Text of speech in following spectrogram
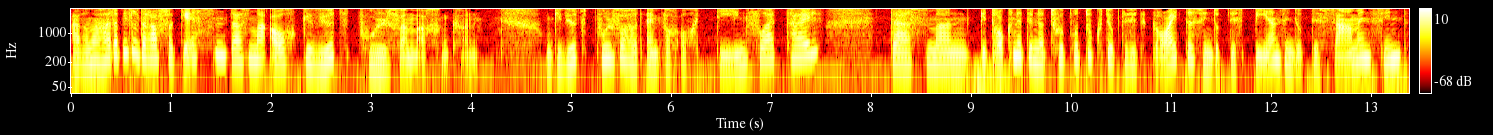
Aber man hat ein bisschen darauf vergessen, dass man auch Gewürzpulver machen kann. Und Gewürzpulver hat einfach auch den Vorteil, dass man getrocknete Naturprodukte, ob das jetzt Kräuter sind, ob das Beeren sind, ob das Samen sind,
